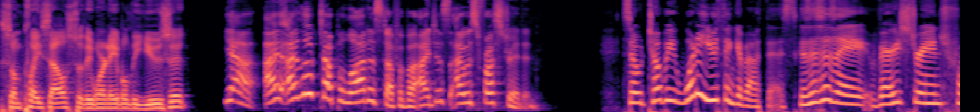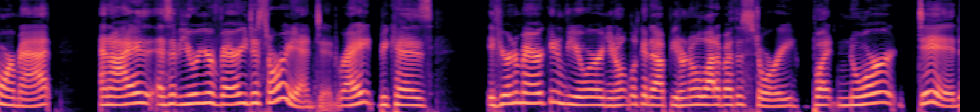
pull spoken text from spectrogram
someplace else, so they weren't able to use it. Yeah, I, I looked up a lot of stuff about. I just I was frustrated. So, Toby, what do you think about this? Because this is a very strange format. And I, as a viewer, you're very disoriented, right? Because if you're an American viewer and you don't look it up, you don't know a lot about the story, but nor did,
